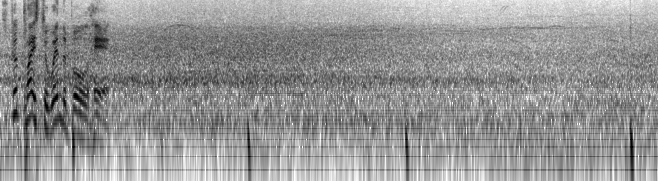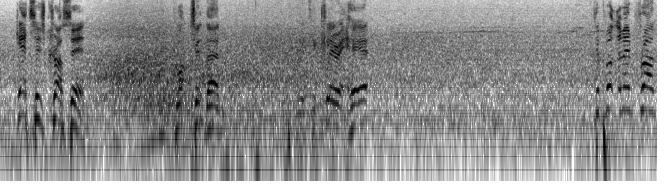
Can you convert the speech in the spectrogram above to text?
It's a good place to win the ball here. Gets his cross in. He blocked it then. He can clear it here. To put them in front.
